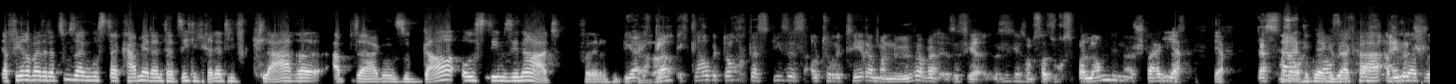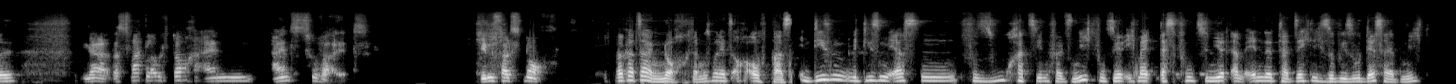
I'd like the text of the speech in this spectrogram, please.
da fairerweise dazu sagen muss, da kam ja dann tatsächlich relativ klare Absagen, sogar aus dem Senat von den Republikanern. Ja, ich, glaub, ich, glaube doch, dass dieses autoritäre Manöver, weil es ist ja, es ist ja so ein Versuchsballon, den er steigen ja, lässt. Ja, das war, also, ja gesagt, ha, April, April. Ja, das war, glaube ich, doch ein eins zu weit. Jedenfalls noch. Ich wollte gerade sagen, noch, da muss man jetzt auch aufpassen. In diesem, mit diesem ersten Versuch hat es jedenfalls nicht funktioniert. Ich meine, das funktioniert am Ende tatsächlich sowieso deshalb nicht,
